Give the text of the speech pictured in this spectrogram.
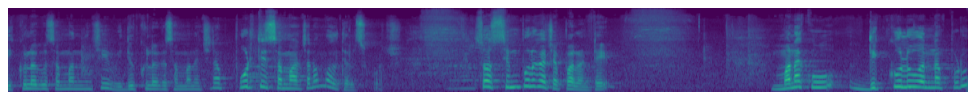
దిక్కులకు సంబంధించి విదిక్కులకు సంబంధించిన పూర్తి సమాచారం వాళ్ళు తెలుసుకోవచ్చు. సో సింపుల్గా చెప్పాలంటే మనకు దిక్కులు అన్నప్పుడు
